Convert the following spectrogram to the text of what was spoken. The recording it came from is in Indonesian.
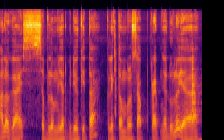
Halo guys, sebelum lihat video kita, klik tombol subscribe-nya dulu ya.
